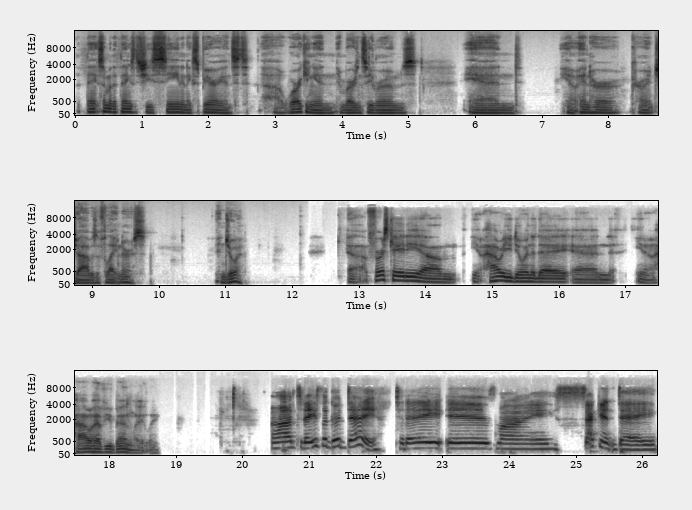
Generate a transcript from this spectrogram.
the thing, some of the things that she's seen and experienced uh, working in emergency rooms and you know in her current job as a flight nurse. Enjoy. Uh, first katie um, you know how are you doing today? And you know how have you been lately uh, today's a good day today is my second day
